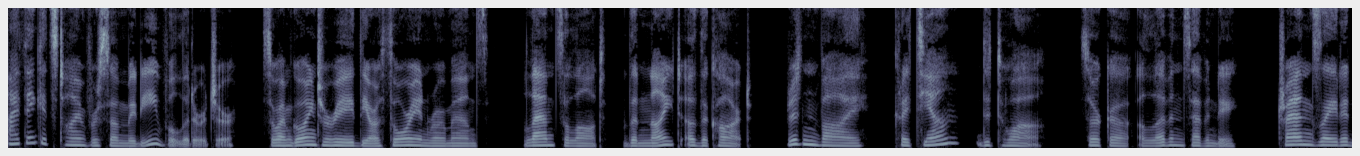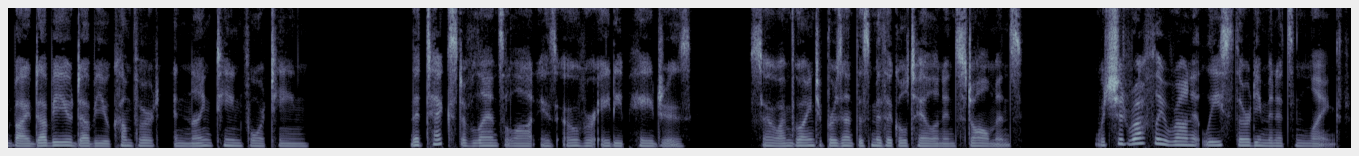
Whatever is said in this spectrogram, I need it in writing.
I think it's time for some medieval literature, so I'm going to read the Arthurian romance Lancelot, the Knight of the Cart, written by Chrétien de Troyes, circa 1170, translated by W. W. Comfort in 1914. The text of Lancelot is over 80 pages, so I'm going to present this mythical tale in installments, which should roughly run at least 30 minutes in length.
